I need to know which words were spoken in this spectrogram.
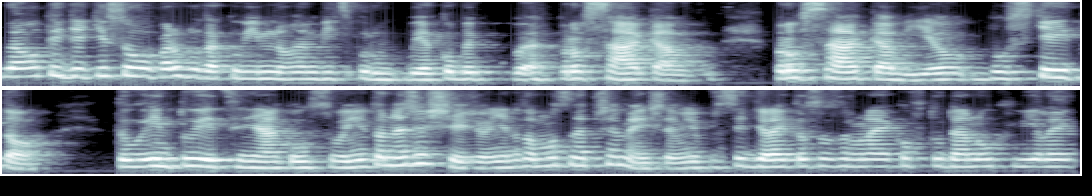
jo, jo, ty děti jsou opravdu takový mnohem víc jakoby prosákavý, prosákavý jo, pustěj to tu intuici nějakou svoji. Oni to neřeší, že oni na to moc nepřemýšlí. Oni prostě dělají to, co zrovna jako v tu danou chvíli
